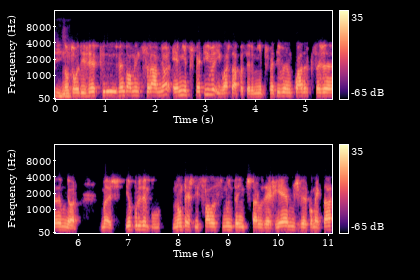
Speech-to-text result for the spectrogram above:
sim, não estou a dizer que eventualmente será a melhor, é a minha perspectiva, e lá está, para ser a minha perspectiva, é um quadro que seja a melhor. Mas eu, por exemplo, não testo isso, fala-se muito em testar os RMs, ver como é que está,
